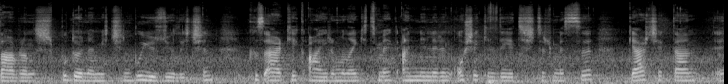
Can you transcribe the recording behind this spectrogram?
davranış bu dönem için, bu yüzyıl için kız erkek ayrımına gitmek, annelerin o şekilde yetiştirmesi gerçekten e,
